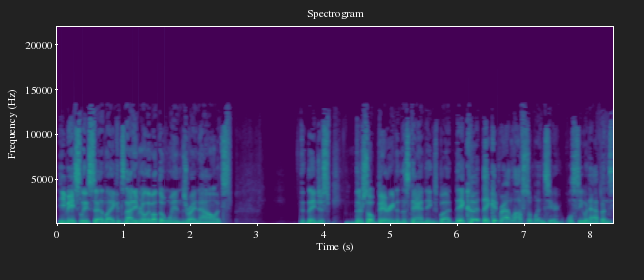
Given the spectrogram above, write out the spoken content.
he basically said like it's not even really about the wins right now. It's they just they're so buried in the standings, but they could they could rattle off some wins here. We'll see what happens.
